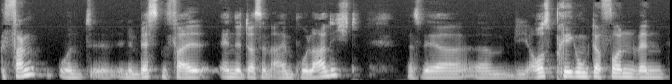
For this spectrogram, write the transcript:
gefangen und äh, in dem besten Fall endet das in einem Polarlicht. Das wäre ähm, die Ausprägung davon, wenn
